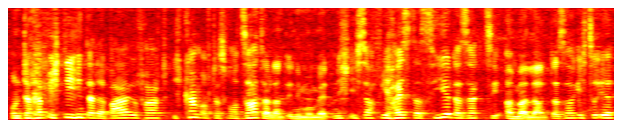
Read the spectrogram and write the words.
Und da habe ich die hinter der Bar gefragt, ich kam auf das Wort Saterland in dem Moment nicht. Ich sage, wie heißt das hier? Da sagt sie Ammerland. Da sage ich zu ihr,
